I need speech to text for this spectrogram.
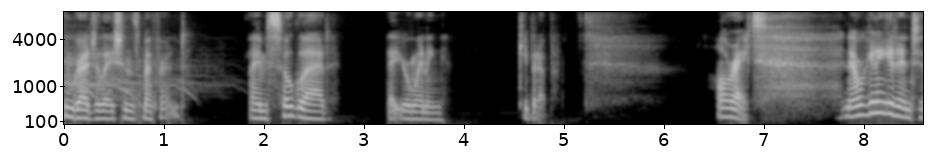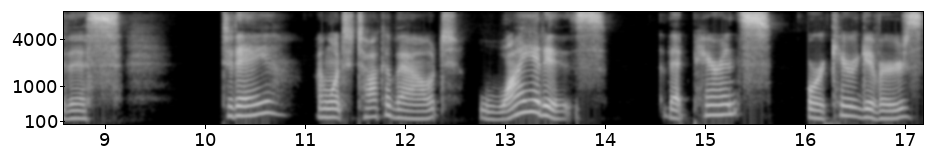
Congratulations, my friend. I am so glad that you're winning. Keep it up. All right, now we're going to get into this. Today, I want to talk about why it is that parents or caregivers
